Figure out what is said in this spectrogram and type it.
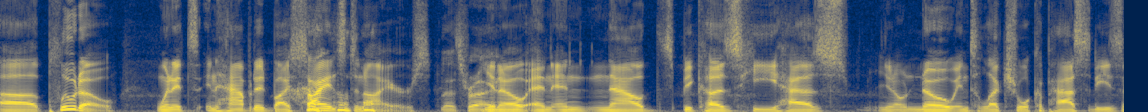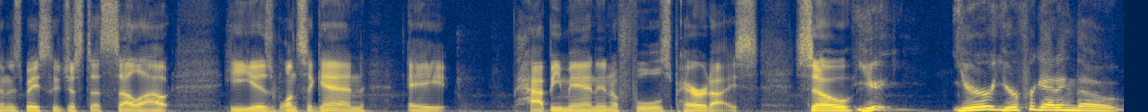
uh, Pluto, when it's inhabited by science deniers. That's right. You know, and and now it's because he has you know no intellectual capacities and is basically just a sellout. He is once again a happy man in a fool's paradise. So You, you're you're forgetting though.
